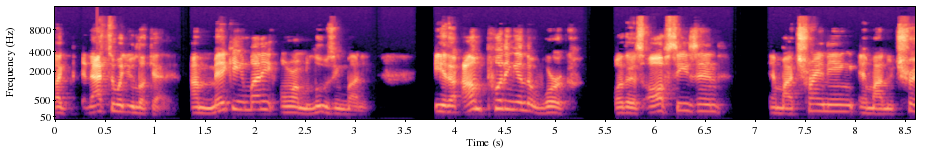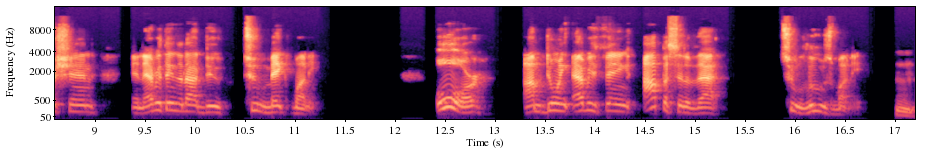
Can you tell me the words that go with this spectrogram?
Like that's the way you look at it. I'm making money or I'm losing money. Either I'm putting in the work, whether it's off season, in my training, in my nutrition, and everything that I do to make money. Or I'm doing everything opposite of that to lose money. Hmm.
